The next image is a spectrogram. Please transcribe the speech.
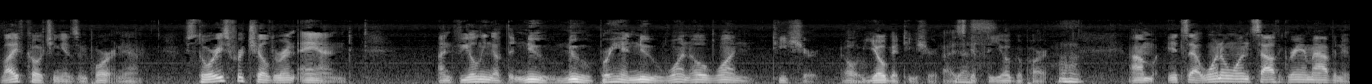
Life coaching is important, yeah. Stories for children and unveiling of the new, new, brand new 101 t-shirt. Oh, yoga t-shirt. I Yes. skipped the yoga part. Um, it's at 101 South Graham Avenue,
